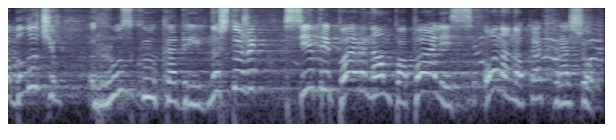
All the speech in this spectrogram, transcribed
учим, откаблучим русскую кадриль. Ну что же, все три пары нам попались. Он оно как хорошо.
